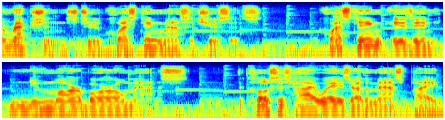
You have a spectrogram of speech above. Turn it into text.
Directions to Questing, Massachusetts. Questing is in New Marlborough, Mass. The closest highways are the Mass Pike,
